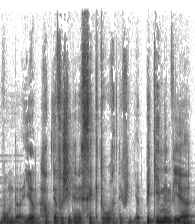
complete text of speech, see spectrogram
Wunder. Ihr habt ja verschiedene Sektoren definiert. Beginnen wir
